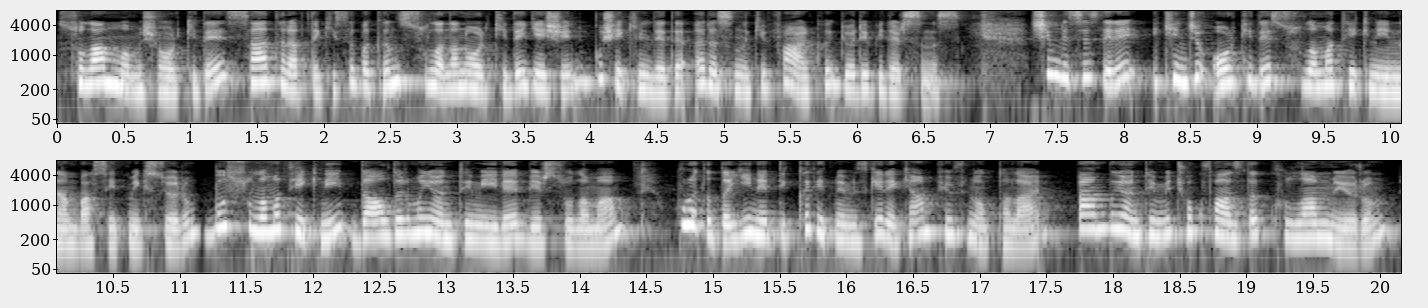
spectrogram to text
sulanmamış orkide, sağ taraftaki ise bakın sulanan orkide yeşil. Bu şekilde de arasındaki farkı görebilirsiniz. Şimdi sizlere ikinci orkide sulama tekniğinden bahsetmek istiyorum. Bu sulama tekniği daldırma yöntemiyle bir sulama. Burada da yine dikkat etmemiz gereken püf noktalar. Ben bu yöntemi çok fazla kullanmıyorum.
